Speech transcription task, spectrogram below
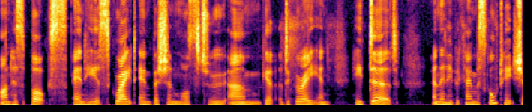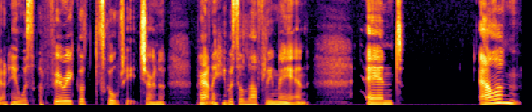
on his books. And his great ambition was to um, get a degree, and he did. And then he became a school teacher, and he was a very good school teacher, and apparently he was a lovely man. And Alan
